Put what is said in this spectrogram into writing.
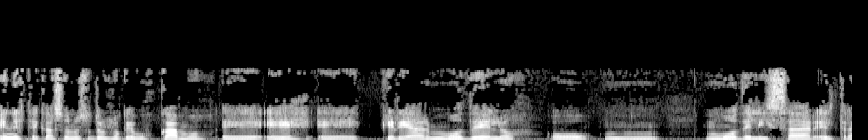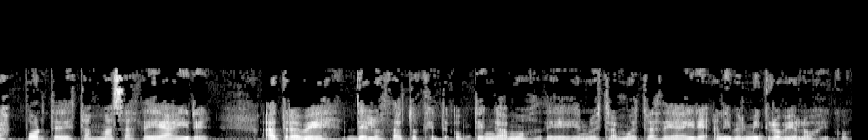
En este caso nosotros lo que buscamos eh, es eh, crear modelos o mm, modelizar el transporte de estas masas de aire a través de los datos que obtengamos de nuestras muestras de aire a nivel microbiológico.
